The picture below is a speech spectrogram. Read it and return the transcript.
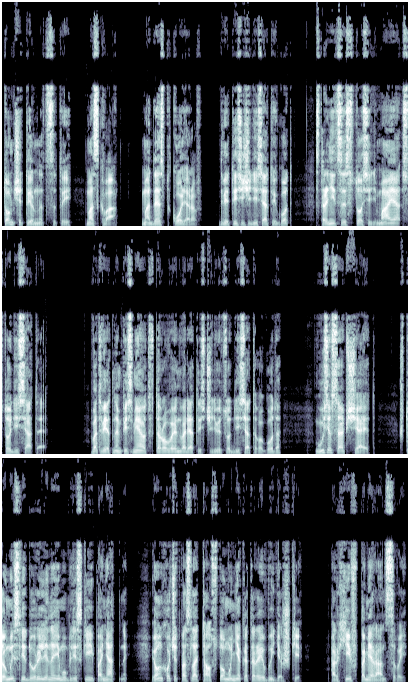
том 14, Москва, Модест Колеров, 2010 год, страницы 107-110. В ответном письме от 2 января 1910 года Гусев сообщает, что мысли Дурылина ему близки и понятны, и он хочет послать Толстому некоторые выдержки. Архив Померанцевой,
